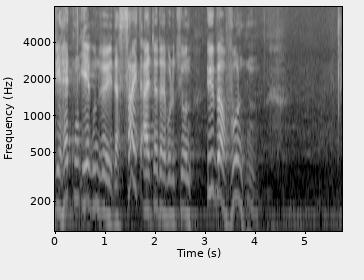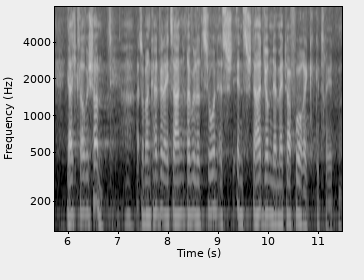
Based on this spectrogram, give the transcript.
wir hätten irgendwie das Zeitalter der Revolution überwunden? Ja, ich glaube schon. Also man kann vielleicht sagen, Revolution ist ins Stadium der Metaphorik getreten.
